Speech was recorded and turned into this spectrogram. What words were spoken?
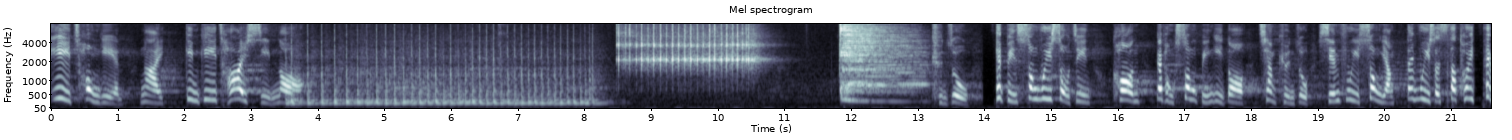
一重言，我谨记在心咯。群主，这边尚未收尽，看这旁送兵已多，抢群主先回宋阳，待微臣杀退这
